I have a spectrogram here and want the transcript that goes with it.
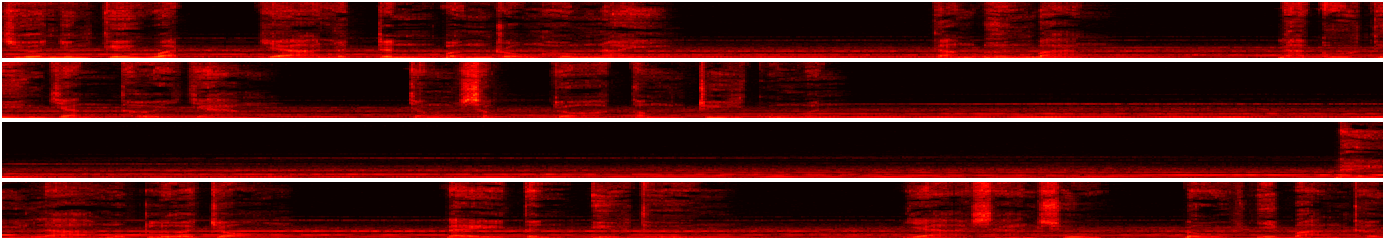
Giữa những kế hoạch và lịch trình bận rộn hôm nay, cảm ơn bạn đã ưu tiên dành thời gian chăm sóc cho tâm trí của mình. Đây là một lựa chọn đầy tình yêu thương và sáng suốt đối với bản thân.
